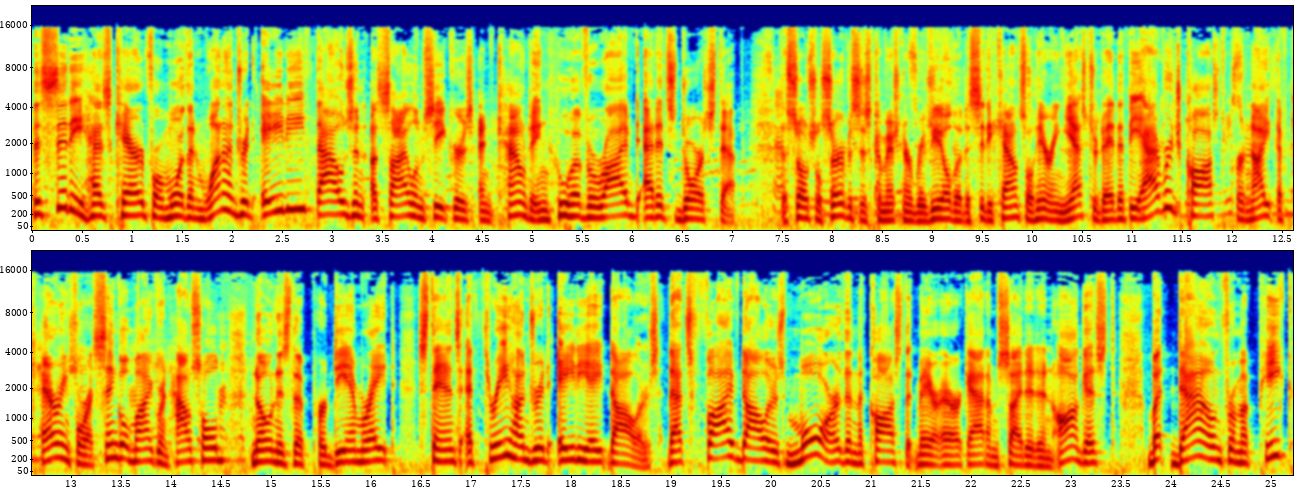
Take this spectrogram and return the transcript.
The city has cared for more than 180,000 asylum seekers and counting who have arrived at its doorstep. The Social Services Commissioner revealed at a city council hearing yesterday that the average cost per night of caring for a single migrant household, known as the per diem rate, stands at $388. That's $5 more than the cost that Mayor Eric Adams cited in August, but down from a peak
